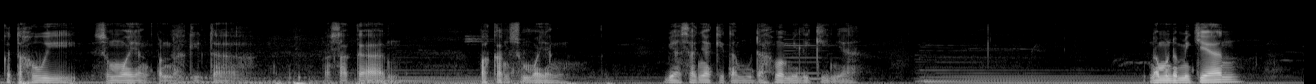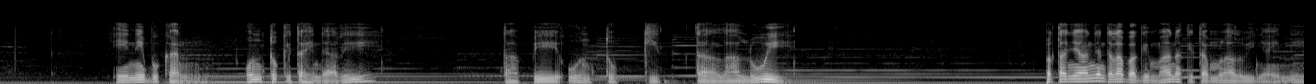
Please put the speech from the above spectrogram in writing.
ketahui, semua yang pernah kita rasakan, bahkan semua yang biasanya kita mudah memilikinya. Namun demikian, ini bukan untuk kita hindari, tapi untuk kita lalui. Pertanyaannya adalah bagaimana kita melaluinya ini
